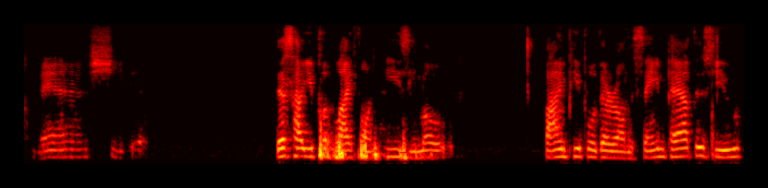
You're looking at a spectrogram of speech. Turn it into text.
man, shit. That's how you put life on easy mode. Find people that are on the same path as you,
